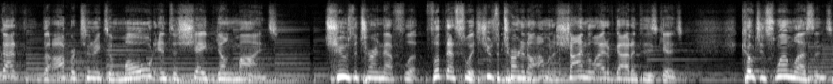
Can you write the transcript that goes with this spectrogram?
got the opportunity to mold and to shape young minds. Choose to turn that flip, flip that switch, choose to turn it on. I'm going to shine the light of God into these kids coaching swim lessons,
